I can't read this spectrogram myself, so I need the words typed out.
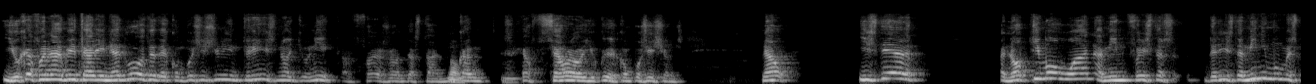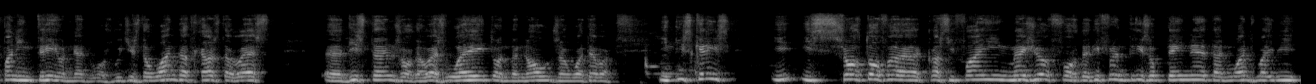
you have an arbitrary network that the composition in tree is not unique, as far as I understand. You No. can Mm. have several Euclid compositions. Now, is there an optimal one? I mean, for instance, there is the minimum spanning tree on networks, which is the one that has the less uh, distance or the less weight on the nodes or whatever. In this case, it is sort of a classifying measure for the different trees obtained and ones might be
